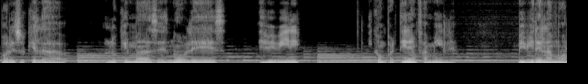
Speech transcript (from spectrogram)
por eso que la, lo que más es noble es es vivir y, compartir en familia, vivir el amor.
